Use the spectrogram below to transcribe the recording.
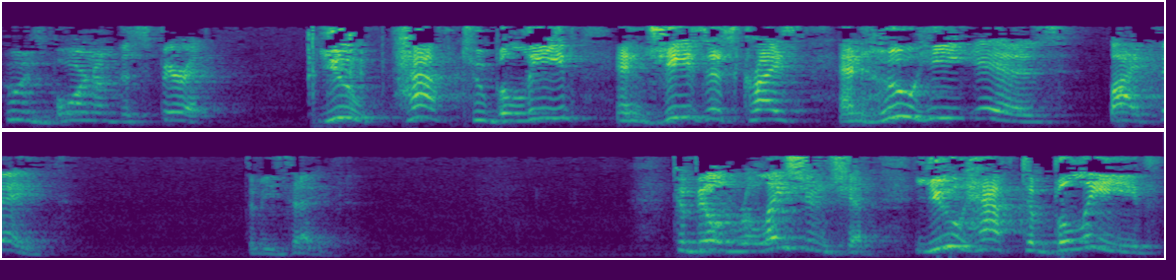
who is born of the Spirit. You have to believe in Jesus Christ and who He is by faith to be saved. To build relationship, you have to believe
